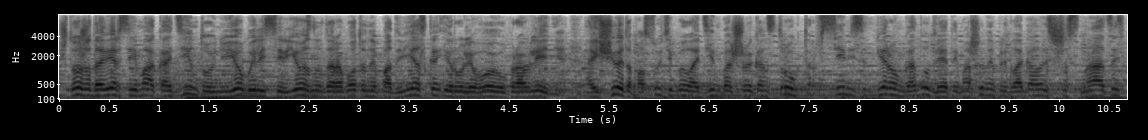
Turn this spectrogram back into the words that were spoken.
Что же до версии Mac 1, то у нее были серьезно доработаны подвеска и рулевое управление. А еще это по сути был один большой конструктор. В 1971 году для этой машины предлагалось 16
